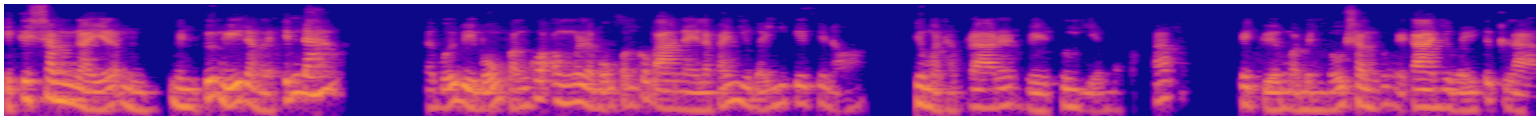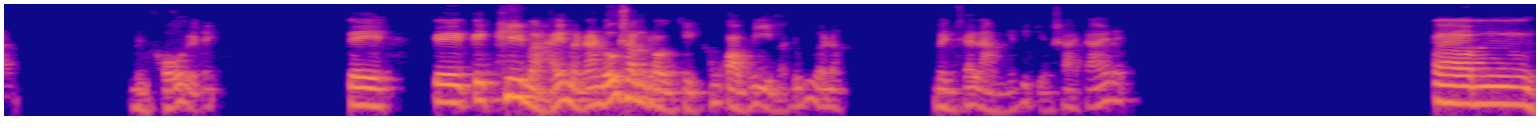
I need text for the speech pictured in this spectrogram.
Thì cái sân này đó mình mình cứ nghĩ rằng là chính đáng. Là bởi vì bổn phận của ông là bổn phận của bà này là phải như vậy như kia cái nọ. Nhưng mà thật ra đó về phương diện mà Phật pháp cái chuyện mà mình đổ sân với người ta như vậy tức là mình khổ rồi đấy cái cái cái khi mà hãy mà nó nổi sân rồi thì không còn cái gì mà đúng nữa đâu. Mình sẽ làm những cái chuyện sai trái đấy. Um,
